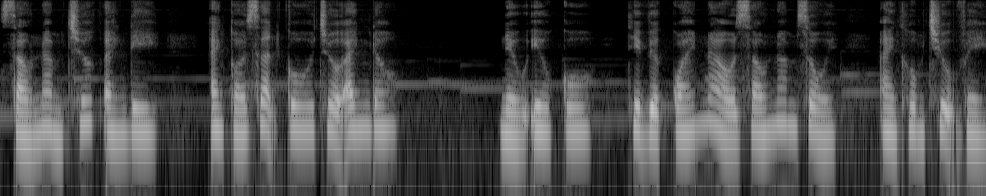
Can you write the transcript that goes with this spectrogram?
6 năm trước anh đi, anh có giận cô chờ anh đâu. Nếu yêu cô thì việc quái nào 6 năm rồi anh không chịu về.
